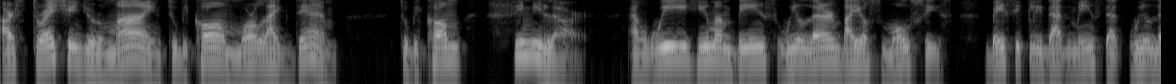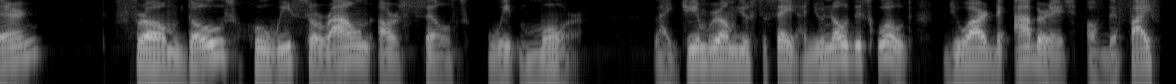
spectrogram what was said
are stretching your mind to become more like them, to become similar. And we human beings, we learn by osmosis. Basically, that means that we learn from those who we surround ourselves with more like Jim Rohn used to say, and you know this quote you are the average of the five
